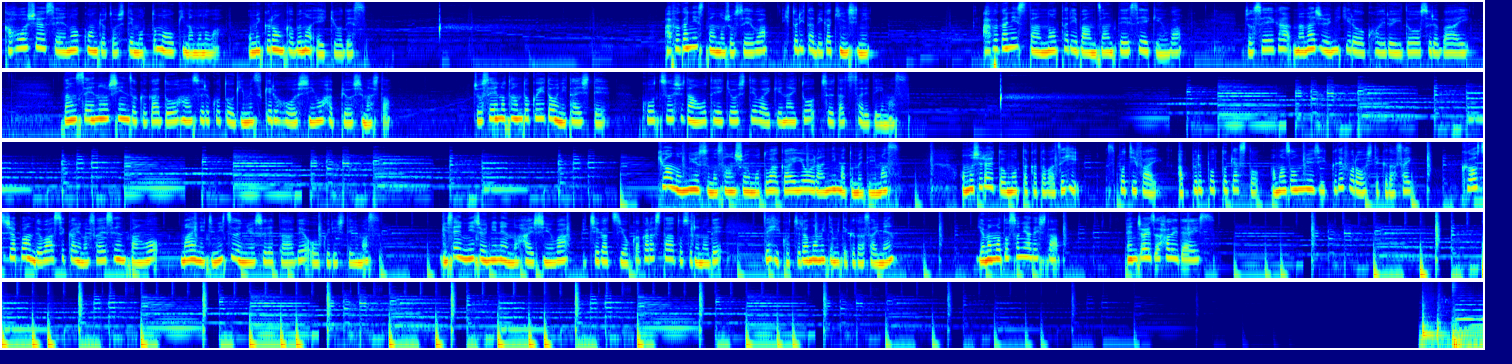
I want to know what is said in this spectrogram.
下方修正の根拠として最も大きなものはオミクロン株の影響です。フガニスタンの女性は一人旅が禁止にアフガニスタンのタリバン暫定政権は女性が72キロを超える移動をする場合男性の親族が同伴することを義務付ける方針を発表しました女性の単独移動に対して交通手段を提供してはいけないと通達されています。今日のニュースの参照元は概要欄にまとめています。面白いと思った方はぜひ Spotify、Apple Podcast、Amazon Music でフォローしてください。クオスジャパンでは世界の最先端を毎日2通ニュースレターでお送りしています。2022年の配信は1月4日からスタートするので、ぜひこちらも見てみてくださいね。山本ソニアでした。Enjoy the holidays!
